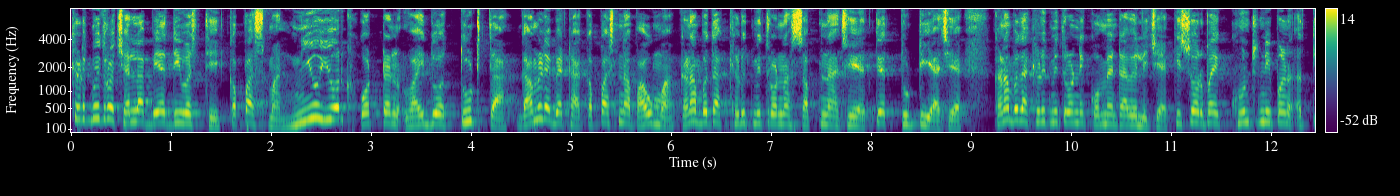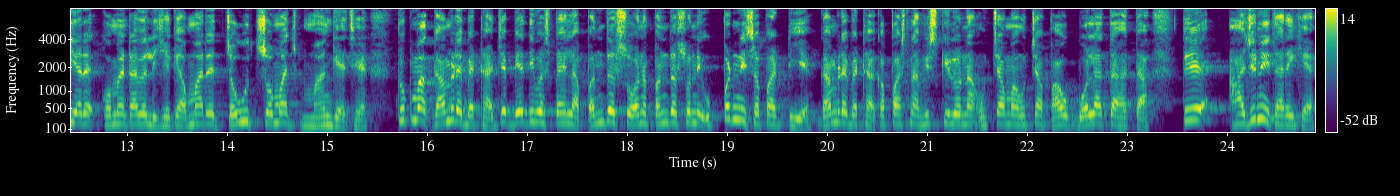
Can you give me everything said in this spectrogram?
ખેડૂત મિત્રો, છેલ્લા બે દિવસથી કપાસમાં ન્યૂયોર્ક કોટન વાયદો તૂટતા ગામડે બેઠા કપાસના ભાવમાં ઘણા બધા ખેડૂત મિત્રોના સપના છે તે તૂટ્યા છે. ઘણા બધા ખેડૂત મિત્રોની કોમેન્ટ આવેલી છે. કિશોરભાઈ ખૂંટની પણ અત્યારે કોમેન્ટ આવેલી છે કે અમારે ચૌદસોમાં જ માંગે છે. ટૂંકમાં ગામડે બેઠા જે બે દિવસ પહેલાં પંદરસો અને પંદરસોની ઉપરની સપાટીએ ગામડે બેઠા કપાસના વીસ કિલોના ઊંચામાં ઊંચા ભાવ બોલાતા હતા. તે આજની તારીખે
